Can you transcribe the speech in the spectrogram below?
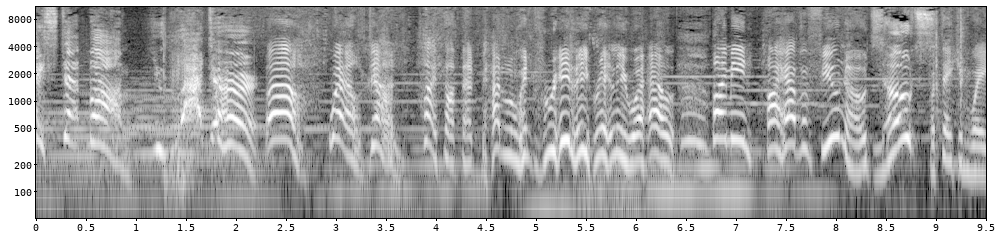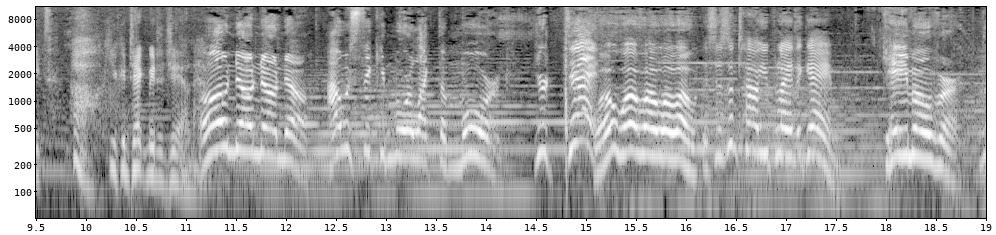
For Space Stepmom! You lied to her! Oh, well done! I thought that battle went really, really well. I mean, I have a few notes. Notes? But they can wait. Oh, you can take me to jail now. Oh, no, no, no. I was thinking more like the morgue. You're dead! Whoa, whoa, whoa, whoa, whoa. This isn't how you play the game. Game over.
